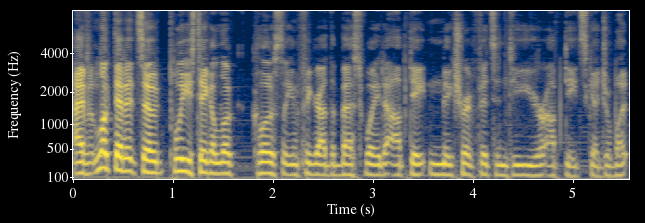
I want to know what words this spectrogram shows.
I haven't looked at it, so please take a look closely and figure out the best way to update and make sure it fits into your update schedule. But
